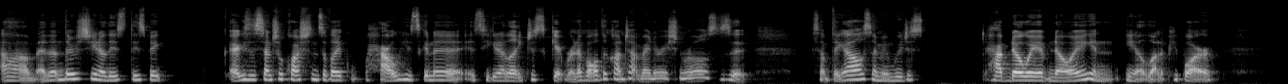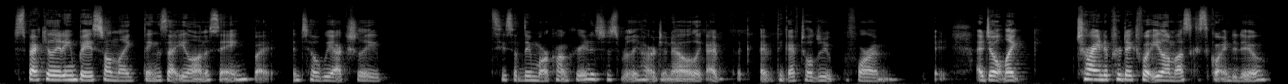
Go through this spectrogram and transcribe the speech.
um, and then there's you know these these big existential questions of like how he's gonna is he gonna like just get rid of all the content moderation rules? Is it something else? I mean, we just have no way of knowing, and you know, a lot of people are speculating based on like things that Elon is saying, but until we actually see something more concrete, it's just really hard to know. Like I like I think I've told you before, I'm I don't like trying to predict what Elon Musk is going to do.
